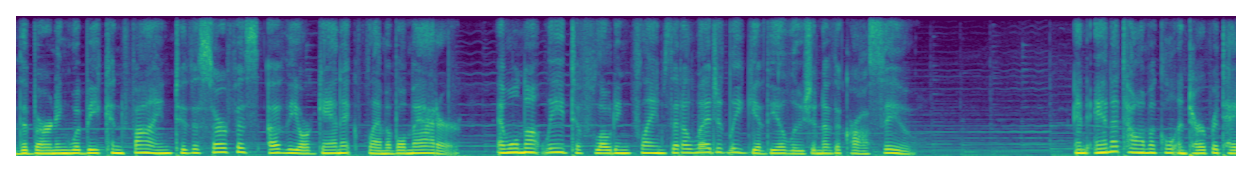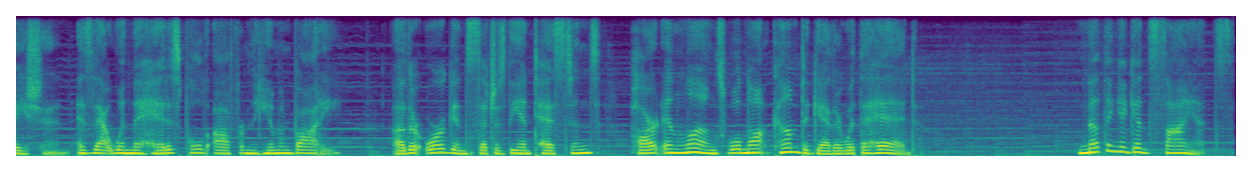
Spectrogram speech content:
the burning would be confined to the surface of the organic flammable matter and will not lead to floating flames that allegedly give the illusion of the Krasue. An anatomical interpretation is that when the head is pulled off from the human body, other organs such as the intestines, heart, and lungs will not come together with the head. Nothing against science,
